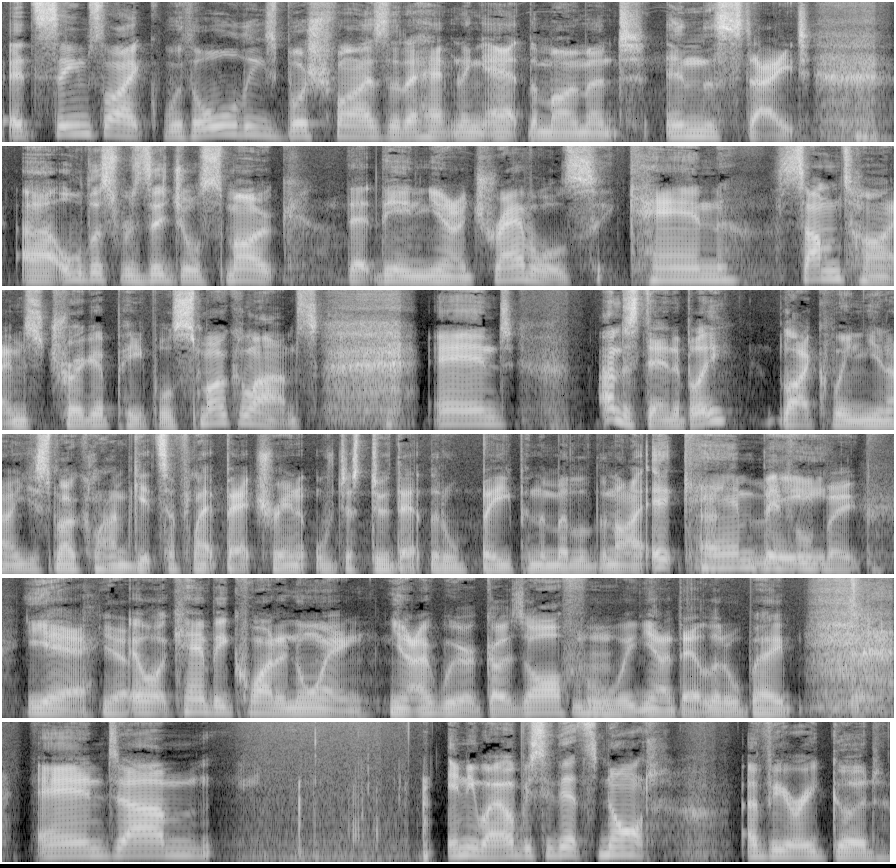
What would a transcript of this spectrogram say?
it seems like with all these bushfires that are happening at the moment in the state, uh, all this residual smoke that then, you know, travels can sometimes trigger people's smoke alarms. And understandably, like when, you know, your smoke alarm gets a flat battery and it will just do that little beep in the middle of the night, it can That be. little beep. Yeah. Yeah. Well, it can be quite annoying, you know, where it goes off or, you know, that little beep. And um, anyway, obviously, that's not a very good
